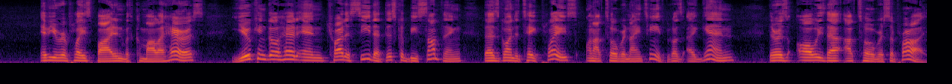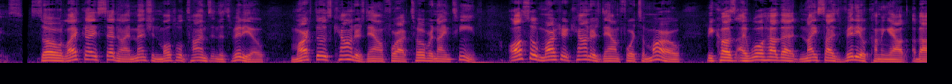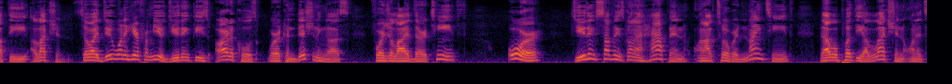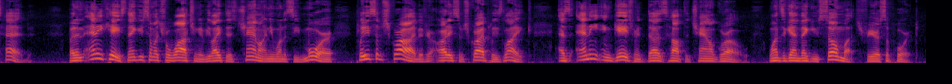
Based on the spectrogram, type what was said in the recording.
if you replace Biden with Kamala Harris, you can go ahead and try to see that this could be something that is going to take place on October 19th, because again, there is always that October surprise. So, like I said, and I mentioned multiple times in this video, mark those calendars down for October 19th. Also, mark your calendars down for tomorrow because I will have that nice sized video coming out about the election. So I do want to hear from you. Do you think these articles were conditioning us for July 13th? Or do you think something's going to happen on October 19th that will put the election on its head? But in any case, thank you so much for watching. If you like this channel and you want to see more, please subscribe. If you're already subscribed, please like, as any engagement does help the channel grow. Once again, thank you so much for your support.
